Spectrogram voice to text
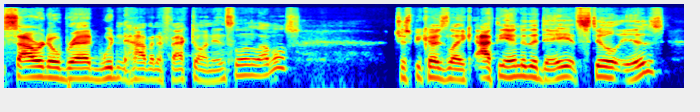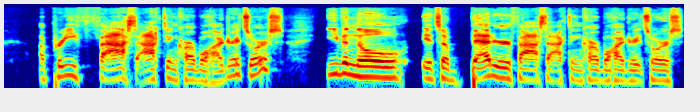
sourdough bread wouldn't have an effect on insulin levels just because like at the end of the day it still is a pretty fast acting carbohydrate source even though it's a better fast acting carbohydrate source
